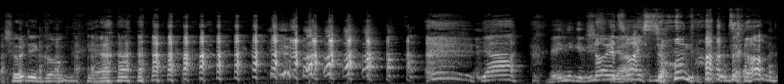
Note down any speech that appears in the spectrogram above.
Entschuldigung. Ja. Ja, wenige wissen schau, jetzt ja, war ich so nah dran.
